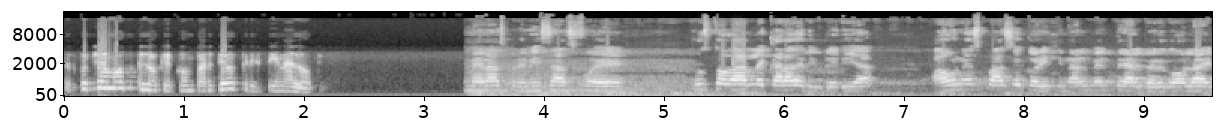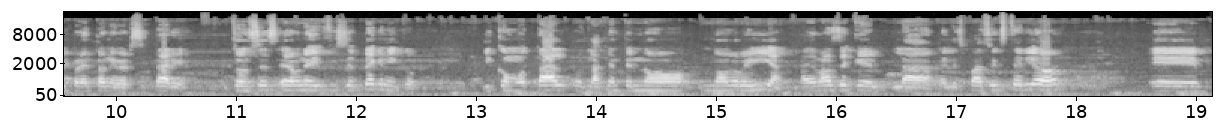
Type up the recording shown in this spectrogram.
Escuchemos lo que compartió Cristina López. Primeras premisas fue justo darle cara de librería a un espacio que originalmente albergó la imprenta universitaria. Entonces era un edificio técnico y como tal pues la gente no, no lo veía. Además de que el espacio exterior, eh,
